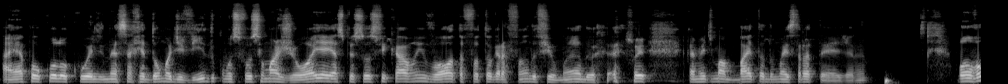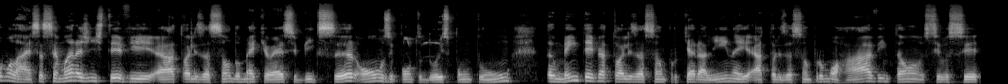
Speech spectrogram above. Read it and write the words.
a Apple colocou ele nessa redoma de vidro como se fosse uma joia e as pessoas ficavam em volta fotografando, filmando. Foi realmente uma baita de uma estratégia, né? Bom, vamos lá. Essa semana a gente teve a atualização do macOS Big Sur 11.2.1. Também teve atualização para o Carolina e atualização para o Mojave. Então, se você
